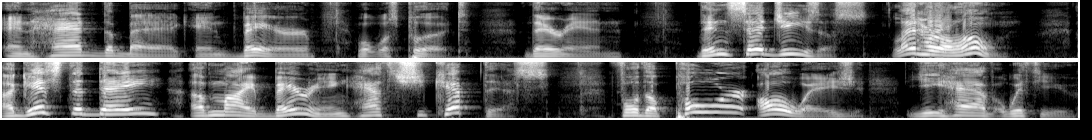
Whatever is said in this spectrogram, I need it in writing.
and had the bag and bare what was put therein. Then said Jesus, Let her alone. Against the day of my burying hath she kept this. For the poor always ye have with you,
